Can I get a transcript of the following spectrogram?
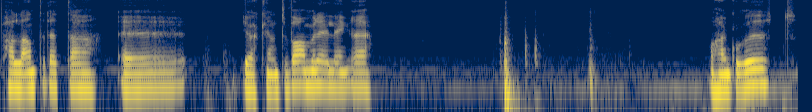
pallar inte detta. Eh, jag kan inte vara med dig längre. Och han går ut.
